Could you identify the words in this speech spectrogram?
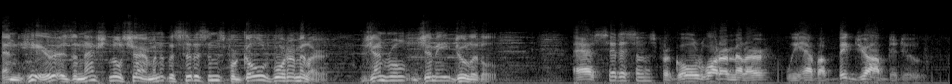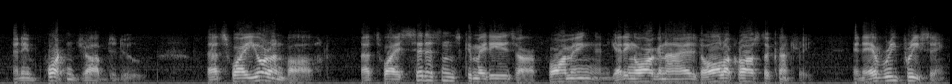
And here is the national chairman of the Citizens for Goldwater Miller, General Jimmy Doolittle. As Citizens for Goldwater Miller, we have a big job to do, an important job to do. That's why you're involved. That's why citizens committees are forming and getting organized all across the country, in every precinct,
